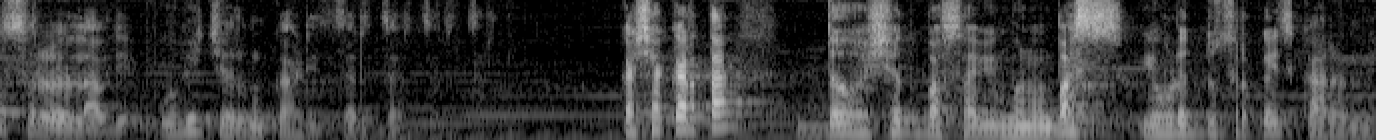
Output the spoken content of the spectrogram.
सरळ लावली. उभी चिरून काढली. चर चर चर चर. कशा करता? दहशत बसावी म्हणून. बस एवढं दुसरं काहीच कारण नाही.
